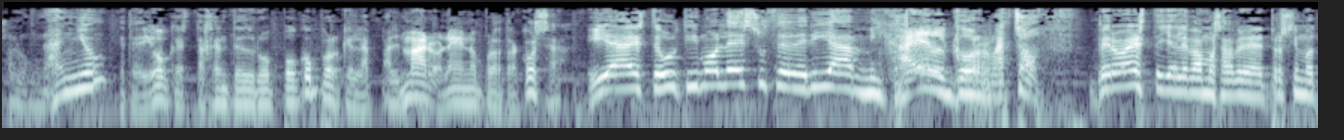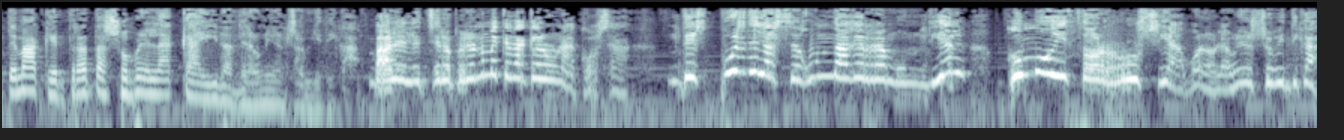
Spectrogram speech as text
Solo un año, que te digo que esta gente duró poco porque la palmaron, ¿eh? No por otra cosa. Y a este último le sucedería Mikhail Gorbachev. Pero a este ya le vamos a ver el próximo tema que trata sobre la caída de la Unión Soviética. Vale, lechero, pero no me queda claro una cosa. Después de la Segunda Guerra Mundial, ¿cómo hizo Rusia, bueno, la Unión Soviética,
